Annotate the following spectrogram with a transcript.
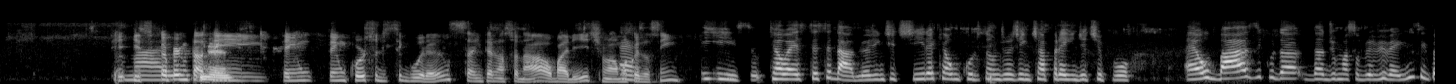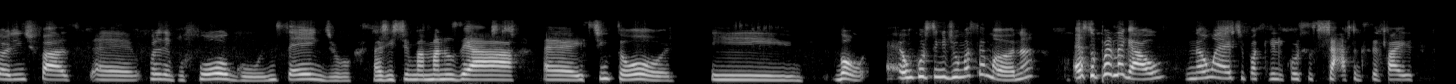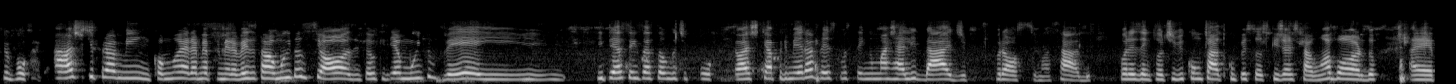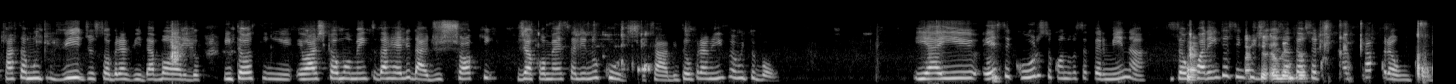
Mas... Isso que eu ia perguntar, é. tem, tem, um, tem um curso de segurança internacional, marítima, uma é, coisa assim? Isso, que é o STCW. A gente tira, que é um curso onde a gente aprende, tipo, é o básico da, da de uma sobrevivência. Então a gente faz, é, por exemplo, fogo, incêndio, a gente manusear é, extintor. E, bom, é um cursinho de uma semana. É super legal, não é tipo aquele curso chato que você faz. Tipo, acho que para mim, como era a minha primeira vez, eu tava muito ansiosa, então eu queria muito ver e, e ter a sensação do tipo, eu acho que é a primeira vez que você tem uma realidade próxima, sabe? Por exemplo, eu tive contato com pessoas que já estavam a bordo, é, passa muito vídeo sobre a vida a bordo. Então, assim, eu acho que é o momento da realidade. O choque já começa ali no curso, sabe? Então, para mim, foi muito bom. E aí, esse curso, quando você termina, são 45 é, dias até o certificado ficar pronto.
